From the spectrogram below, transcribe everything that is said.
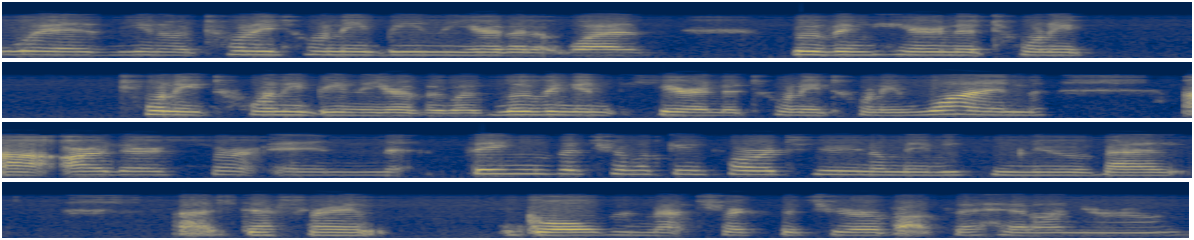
with you know 2020 being the year that it was, moving here into 20 2020 being the year that was moving in here into 2021, uh, are there certain things that you're looking forward to? You know, maybe some new events, uh, different goals and metrics that you're about to hit on your own?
